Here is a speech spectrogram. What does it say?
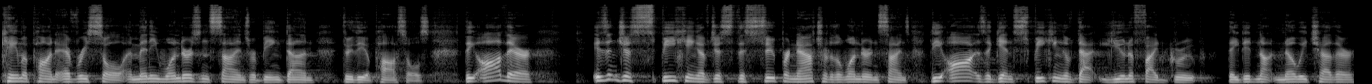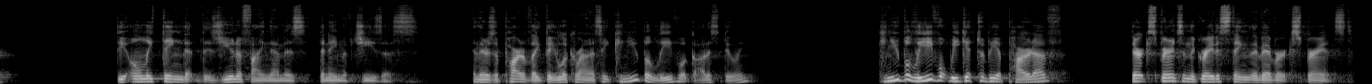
came upon every soul, and many wonders and signs were being done through the apostles. The awe there isn't just speaking of just the supernatural to the wonder and signs. The awe is, again, speaking of that unified group. They did not know each other. The only thing that is unifying them is the name of Jesus. And there's a part of like they look around and say, Can you believe what God is doing? Can you believe what we get to be a part of? They're experiencing the greatest thing they've ever experienced.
